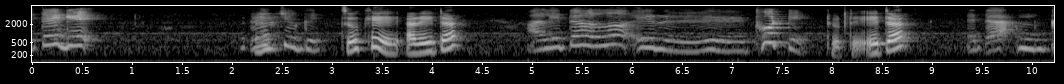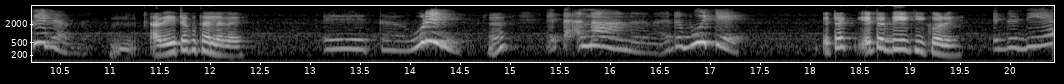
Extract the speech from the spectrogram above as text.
এটা গে এই চোখে। আর এইটা আর এটা হলো ঠোঁটে। ঠোঁটে। এটা? এটা মুখে লাগে আর এইটা কোথায় লাগায়? এটা উড়ি হ্যাঁ? এটা না না না এটা বুইতে এটা এটা দিয়ে কি করে? এটা দিয়ে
